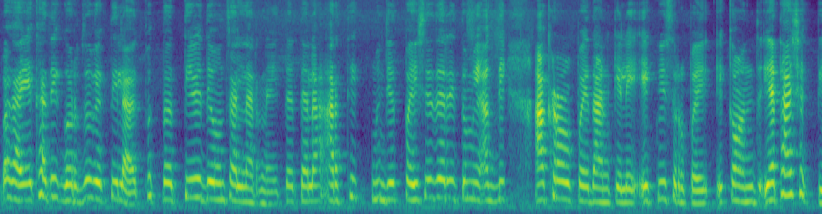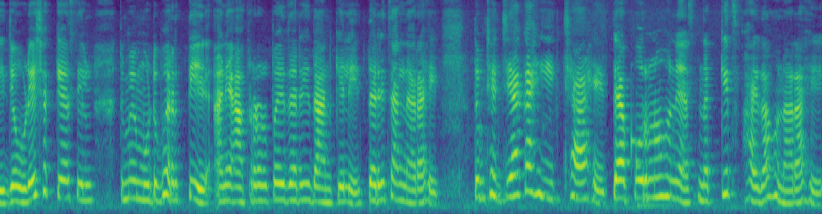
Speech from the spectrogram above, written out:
बघा एखादी गरजू व्यक्तीला फक्त तीळ देऊन चालणार नाही तर त्याला आर्थिक म्हणजे पैसे जरी तुम्ही अगदी अकरा रुपये दान केले एकवीस रुपये एकावन्न यथाशक्ती जेवढे शक्य असतील तुम्ही मुठभर तीळ आणि अकरा रुपये जरी दान केले तरी चालणार आहे. तुमच्या ज्या काही इच्छा आहेत त्या पूर्ण होण्यास नक्कीच फायदा होणार आहे.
